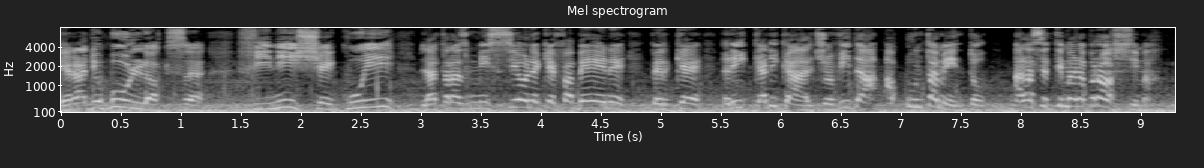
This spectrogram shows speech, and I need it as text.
E Radio Bullocks finisce qui la trasmissione che fa bene perché ricca di calcio vi dà appuntamento alla settimana prossima.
